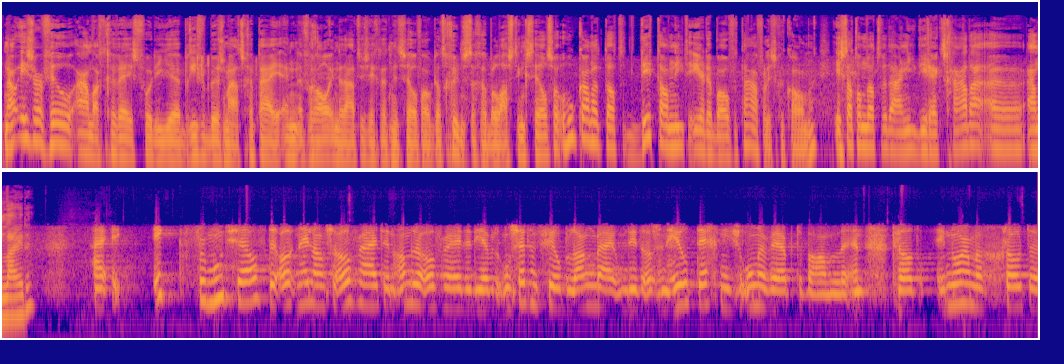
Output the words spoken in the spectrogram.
Nou is er veel aandacht geweest voor die uh, brievenbusmaatschappij en vooral inderdaad, u zegt het net zelf ook, dat gunstige belastingstelsel. Hoe kan het dat dit dan niet eerder boven tafel is gekomen? Is dat omdat we daar niet direct schade uh, aan lijden? ik, ik vermoed zelf, de Nederlandse overheid en andere overheden... die hebben er ontzettend veel belang bij om dit als een heel technisch onderwerp te behandelen. En terwijl het enorme grote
